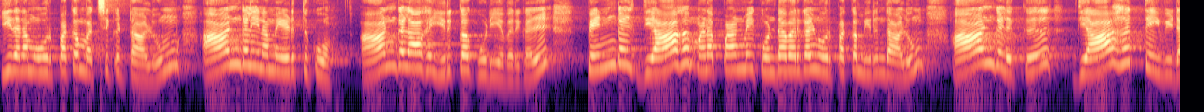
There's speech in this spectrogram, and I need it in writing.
இதை நம்ம ஒரு பக்கம் வச்சுக்கிட்டாலும் ஆண்களை நம்ம எடுத்துக்குவோம். ஆண்களாக இருக்கக்கூடியவர்கள் பெண்கள் தியாக மனப்பான்மை கொண்டவர்கள்னு ஒரு பக்கம் இருந்தாலும் ஆண்களுக்கு தியாகத்தை விட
